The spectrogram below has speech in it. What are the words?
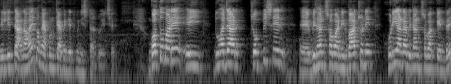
দিল্লিতে আনা হয় এবং এখন ক্যাবিনেট মিনিস্টার রয়েছেন। গতবারে এই দু হাজার চব্বিশের বিধানসভা নির্বাচনে হরিয়ানা বিধানসভা কেন্দ্রে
